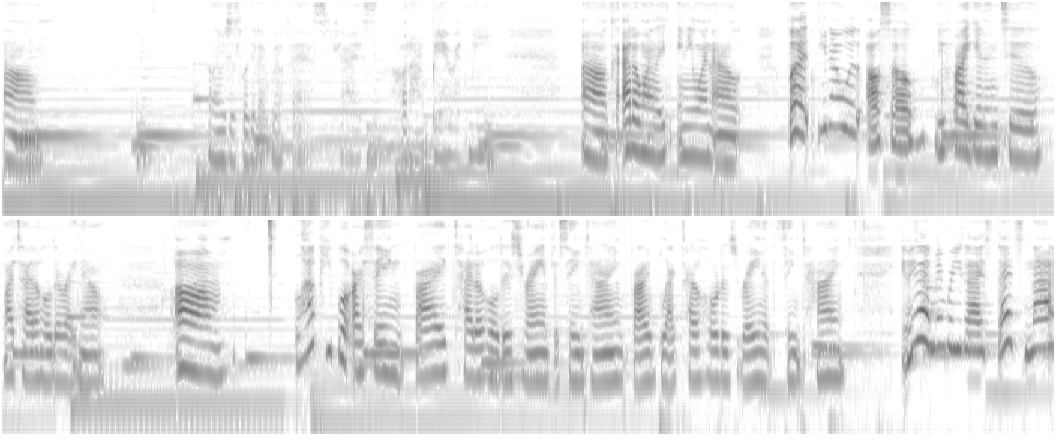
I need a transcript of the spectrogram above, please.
Um, let me just look it up real fast, you guys. Hold on, bear with me. Um, I don't want to leave anyone out. But you know what? Also, before I get into my title holder right now, um, a lot of people are saying five title holders reign at the same time, five black title holders reign at the same time. And we gotta remember, you guys, that's not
